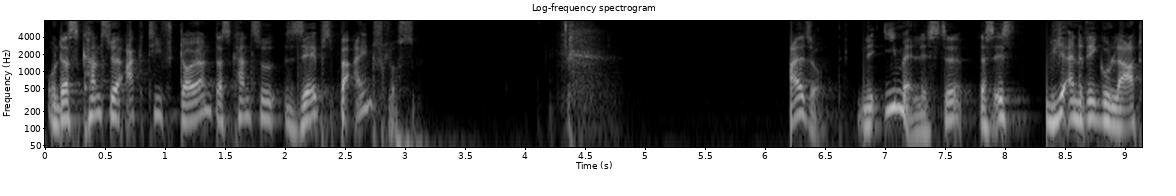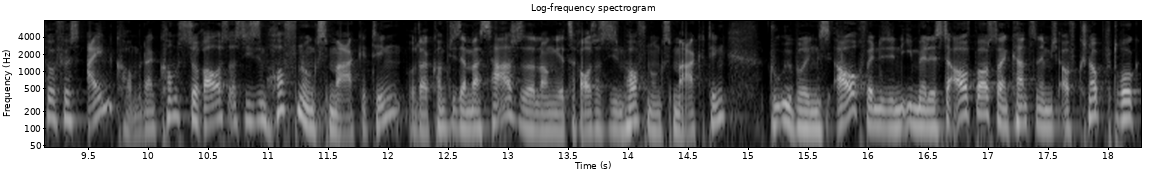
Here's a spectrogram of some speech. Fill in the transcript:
Und das kannst du ja aktiv steuern, das kannst du selbst beeinflussen. Also, eine E-Mail-Liste, das ist wie ein Regulator fürs Einkommen. Dann kommst du raus aus diesem Hoffnungsmarketing oder kommt dieser Massagesalon jetzt raus aus diesem Hoffnungsmarketing. Du übrigens auch, wenn du dir eine E-Mail-Liste aufbaust, dann kannst du nämlich auf Knopfdruck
